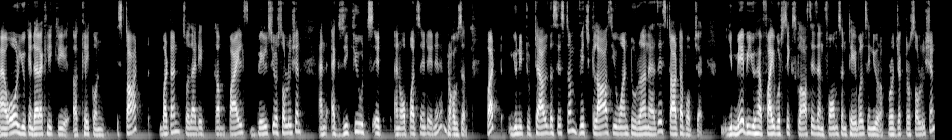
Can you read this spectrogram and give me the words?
Uh, or you can directly uh, click on start button so that it compiles builds your solution and executes it and opens it in a browser but you need to tell the system which class you want to run as a startup object. You, maybe you have five or six classes and forms and tables in your project or solution.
